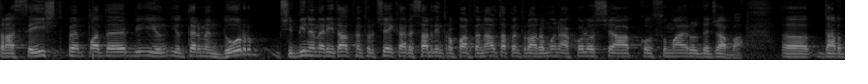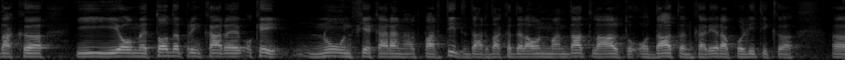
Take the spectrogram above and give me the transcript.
traseiști, pe, poate e un, e un termen dur și bine meritat pentru cei care sar dintr-o parte în alta pentru a rămâne acolo și a consuma aerul degeaba. Uh, Dar dacă e o metodă prin care, ok, nu în fiecare an alt partid, dar dacă de la un mandat la altul, odată în cariera politică, uh,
